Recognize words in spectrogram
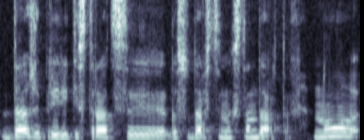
даже при регистрации государственных стандартов. Но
